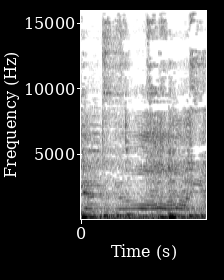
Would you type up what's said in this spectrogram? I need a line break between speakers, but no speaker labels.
Yeah.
